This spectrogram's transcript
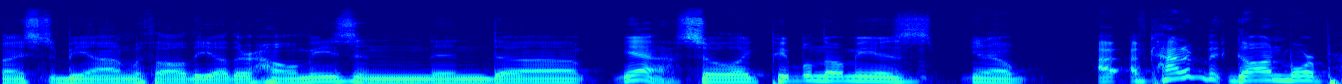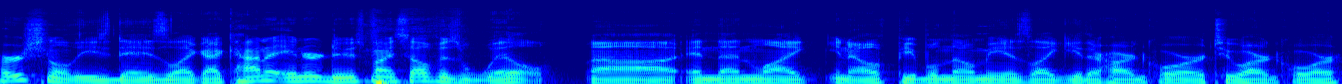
nice to be on with all the other homies and and uh, yeah. So like people know me as you know. I, I've kind of gone more personal these days. Like I kind of introduce myself as Will, uh, and then like you know if people know me as like either hardcore or too hardcore,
